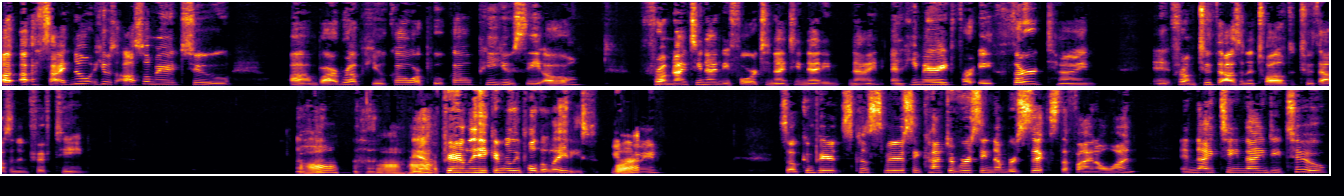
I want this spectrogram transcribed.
a, a side note, he was also married to um, Barbara Puco or Puco, P U C O, from 1994 to 1999. And he married for a third time from 2012 to 2015. Uh-huh. Oh. Uh-huh. Uh-huh. Yeah, apparently he can really pull the ladies. You know what I mean? So, conspiracy controversy number six, the final one. In 1992,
